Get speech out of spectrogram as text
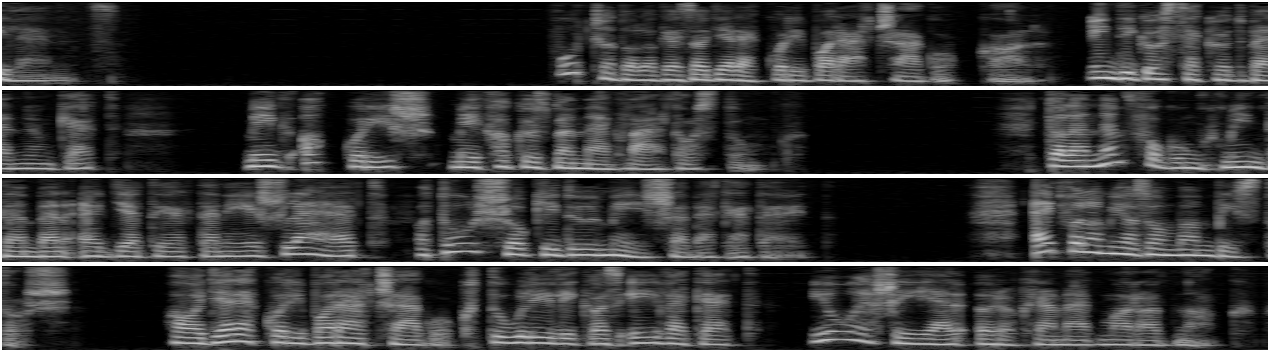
9. Furcsa dolog ez a gyerekkori barátságokkal. Mindig összeköt bennünket, még akkor is, még ha közben megváltoztunk. Talán nem fogunk mindenben egyetérteni, és lehet, a túl sok idő mély sebeket ejt. Egy valami azonban biztos. Ha a gyerekkori barátságok túlélik az éveket, jó eséllyel örökre megmaradnak.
